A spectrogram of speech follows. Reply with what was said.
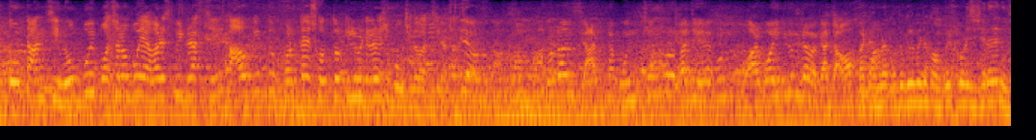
এত টানছি, নব্বই, পঁচানব্বই অ্যাভারেজ স্পিড রাখছি, তাও কিন্তু ঘন্টায় সত্তর কিলোমিটারের বেশি পৌঁছতে পারছি না। আটটা পঞ্চান্ন বাজে এখন আর কয় কিলোমিটার বাকি? আর যাওয়া বাট আমরা কত কিলোমিটার কমপ্লিট করেছি সেটা জানিস?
